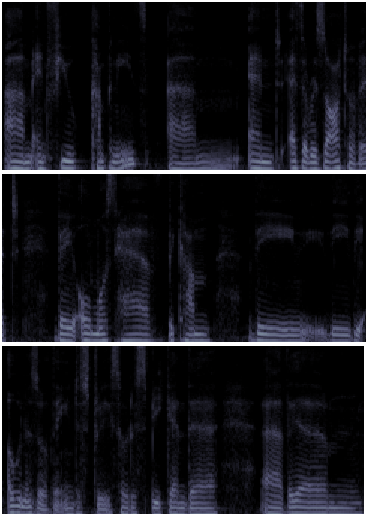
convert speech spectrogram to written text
Um, and few companies, um, and as a result of it, they almost have become the the the owners of the industry, so to speak, and the uh, the um,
